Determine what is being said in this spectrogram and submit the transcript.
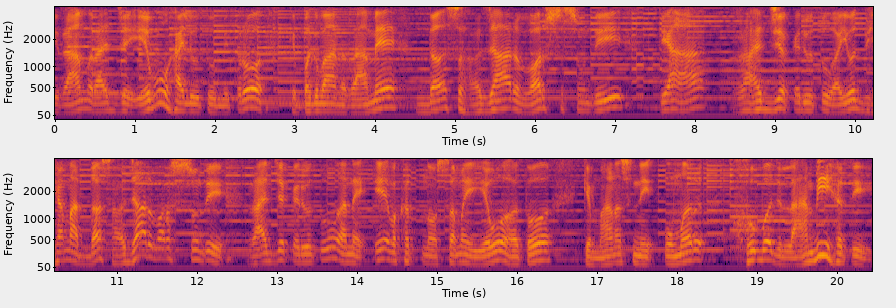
એ રામ રાજ્ય એવું હાલ્યું હતું મિત્રો કે ભગવાન રામે દસ હજાર વર્ષ સુધી ત્યાં રાજ્ય કર્યું હતું અયોધ્યામાં દસ હજાર વર્ષ સુધી રાજ્ય કર્યું હતું અને એ વખતનો સમય એવો હતો કે માણસની ઉંમર ખૂબ જ લાંબી હતી.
